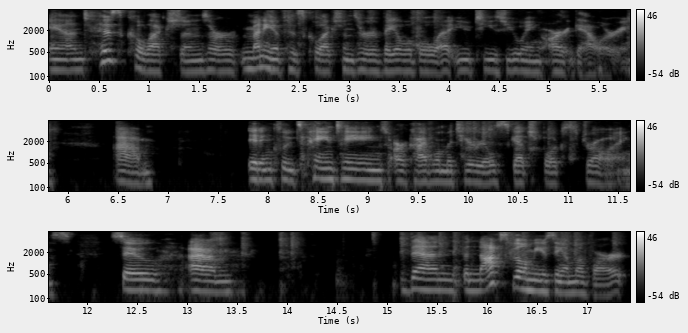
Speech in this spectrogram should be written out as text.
And his collections, or many of his collections, are available at UT's Ewing Art Gallery. Um, it includes paintings, archival materials, sketchbooks, drawings. So um, then the Knoxville Museum of Art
